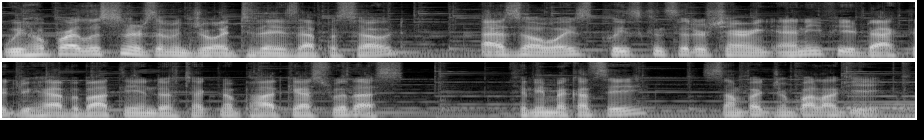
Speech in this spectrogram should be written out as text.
We hope our listeners have enjoyed today's episode. As always, please consider sharing any feedback that you have about the Indo Techno podcast with us. Terima kasih. Sampai jumpa lagi.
